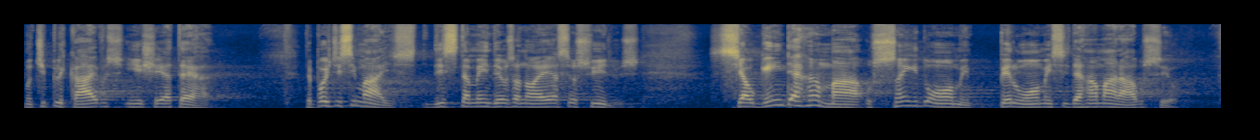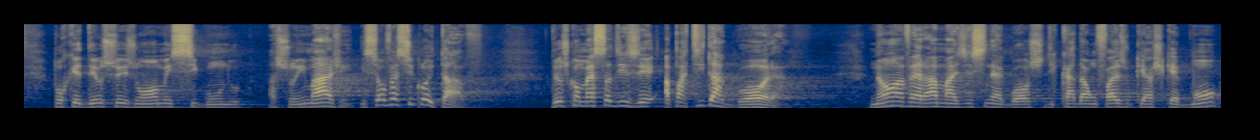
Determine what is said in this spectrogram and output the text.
multiplicai-vos e enchei a terra. Depois disse mais: Disse também Deus a Noé e a seus filhos: Se alguém derramar o sangue do homem, pelo homem se derramará o seu. Porque Deus fez o homem segundo a sua imagem. Isso é o versículo oitavo. Deus começa a dizer: a partir de agora, não haverá mais esse negócio de cada um faz o que acha que é bom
